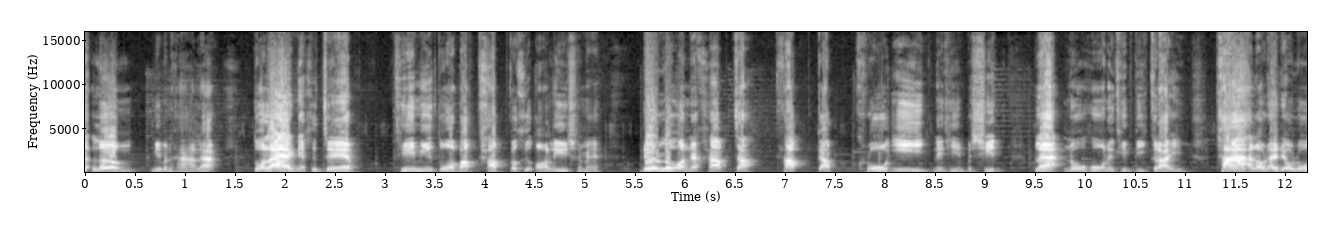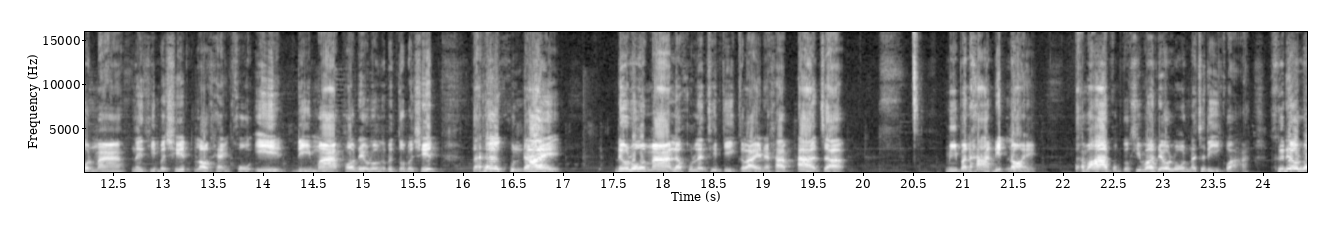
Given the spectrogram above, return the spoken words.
จะเริ่มมีปัญหาแล้ว ตัวแรกเนี่ยคือเจฟที่มีตัวบัฟทับก็คือออลลี่ใช่ไหมเดลโลนนะครับจะทับกับโครอีในทีมประชิด และโนโฮในทีมตีไกล ถ้าเราได้เดลโลนมาในทีมประชิด เราแทนโคอีดีมากเพราะเดลโลนก็เป็นตัวประชิด แต่ถ้าคุณได้เดลโลนมาแล้วคุณเล่นทีมตีไกลนะครับอาจจะมีปัญหานิดหน่อย แต่ว่าผมก็คิดว่าเดลโลนน่าจะดีกว่า คือเดลโล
